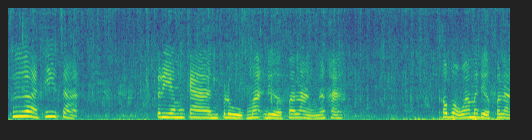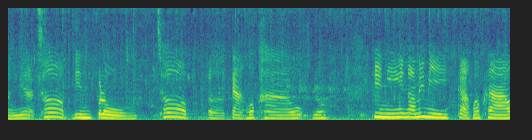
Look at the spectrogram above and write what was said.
เพื่อที่จะเตรียมการปลูกมะเดื่อฝรั่งนะคะ เขาบอกว่ามะเดื่อฝรั่งเนี่ยชอบดินโปร่งชอบออกากมะพร้าวเนาะทีนี้น้อยไม่มีกากมะพร้าว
